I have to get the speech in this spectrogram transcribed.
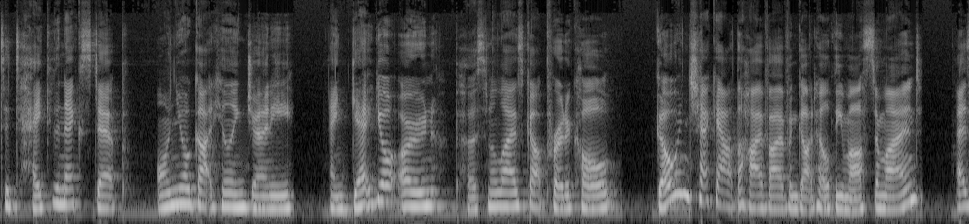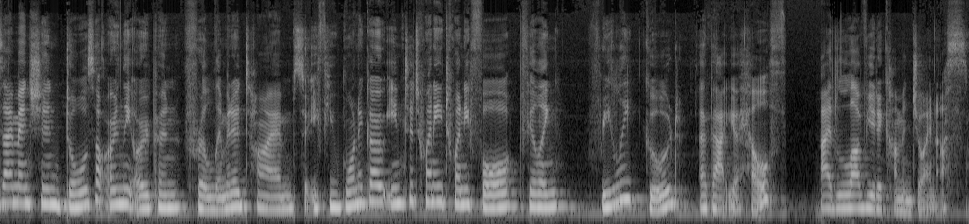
to take the next step on your gut healing journey, and get your own personalized gut protocol, go and check out the High Vibe and Gut Healthy Mastermind. As I mentioned, doors are only open for a limited time. So if you want to go into 2024 feeling really good about your health, I'd love you to come and join us.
